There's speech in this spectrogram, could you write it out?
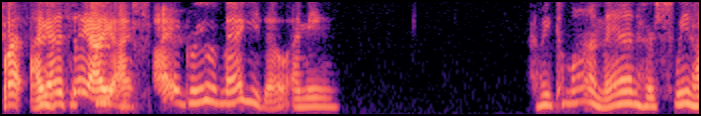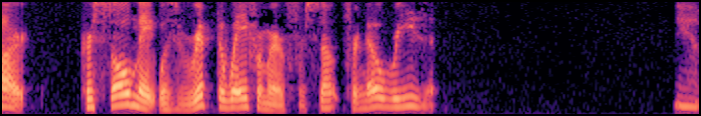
But I gotta say, I, I I agree with Maggie though. I mean, I mean, come on, man. Her sweetheart, her soulmate was ripped away from her for so for no reason. yeah.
